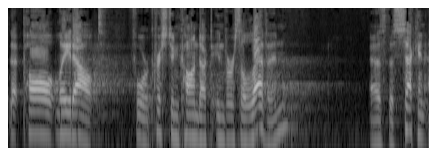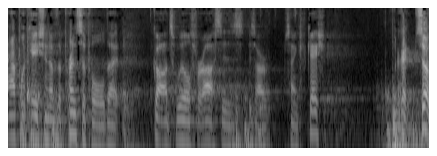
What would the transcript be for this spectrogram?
that Paul laid out for Christian conduct in verse 11 as the second application of the principle that God's will for us is, is our sanctification. Okay, so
